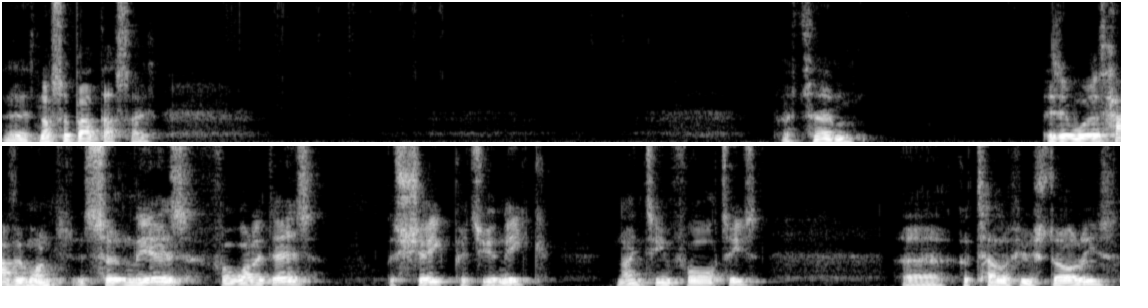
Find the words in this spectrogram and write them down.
it's not so bad that size. but um, is it worth having one? It certainly is for what it is. The shape, it's unique. 1940s. Uh, could tell a few stories.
